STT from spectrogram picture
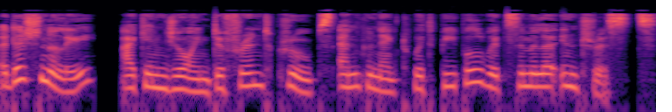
Additionally, I can join different groups and connect with people with similar interests.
